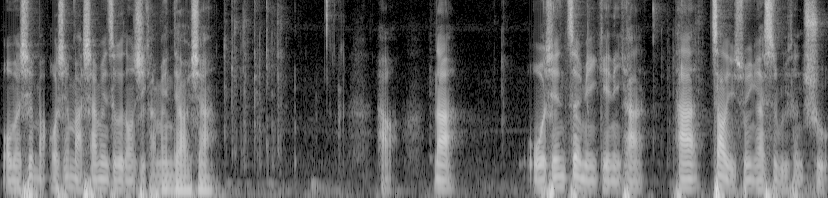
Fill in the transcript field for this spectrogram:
我们先把我先把下面这个东西卡面掉一下。好，那我先证明给你看，它照理说应该是 return true，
